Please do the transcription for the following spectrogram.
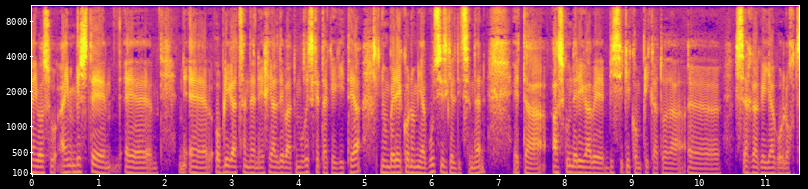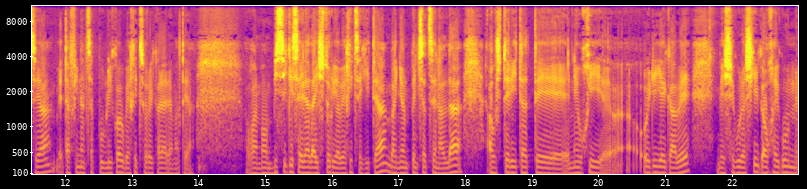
nahi bazu, hainbeste e, e, obligatzen den egialde bat mugizketak egitea, nun bere ekonomia guziz gelditzen den, eta askunderi gabe biziki komplikatua da e, zerga gehiago lortzea, eta finantza publikoak behitzorek ala eramatea. Oran, bon, biziki zaila da historia behitz egitea, baina pentsatzen alda, austeritate neugi horiek gabe, be seguraski gaur egun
